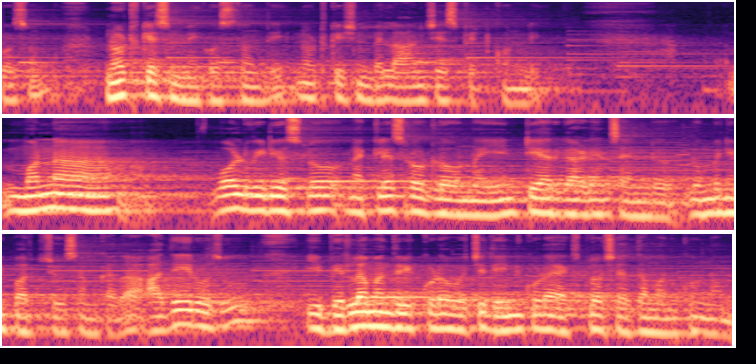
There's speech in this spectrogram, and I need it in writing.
కోసం నోటిఫికేషన్ మీకు వస్తుంది. నోటిఫికేషన్ బెల్ ఆన్ చేసి పెట్టుకోండి. మొన్న ఓల్డ్ వీడియోస్లో నెక్లెస్ రోడ్లో ఉన్న NTR gardens and Lumbini park చూసాం కదా అదే రోజు ఈ బిర్లా మందిరికి కూడా వచ్చి దీన్ని కూడా ఎక్స్ప్లోర్ చేద్దాం అనుకున్నాము.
